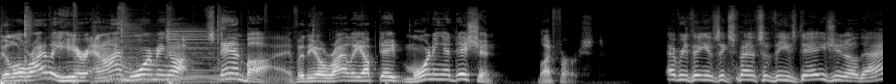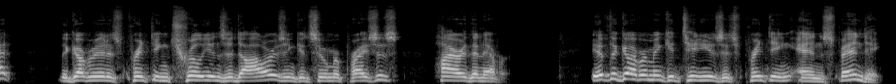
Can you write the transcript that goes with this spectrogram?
Bill O'Reilly here, and I'm warming up. Stand by for the O'Reilly Update Morning Edition. But first, everything is expensive these days, you know that. The government is printing trillions of dollars and consumer prices higher than ever. If the government continues its printing and spending,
